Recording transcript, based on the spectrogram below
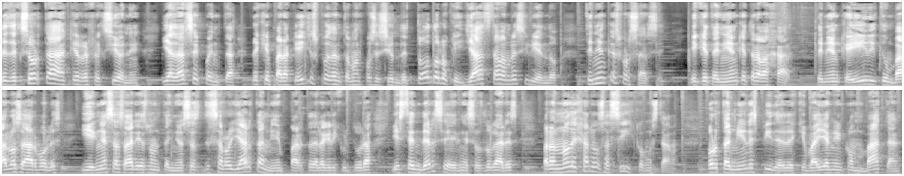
les exhorta a que reflexionen y a darse cuenta de que para que ellos puedan tomar posesión de todo lo que ya estaban recibiendo, tenían que esforzarse y que tenían que trabajar tenían que ir y tumbar los árboles y en esas áreas montañosas desarrollar también parte de la agricultura y extenderse en esos lugares para no dejarlos así como estaban. Pero también les pide de que vayan y combatan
